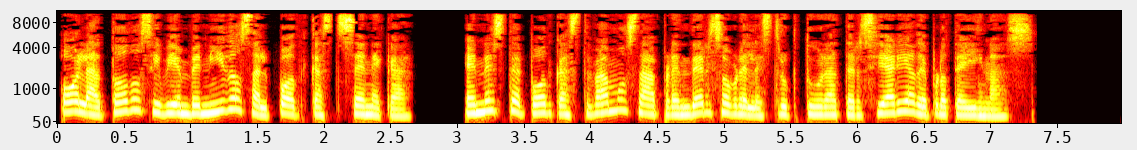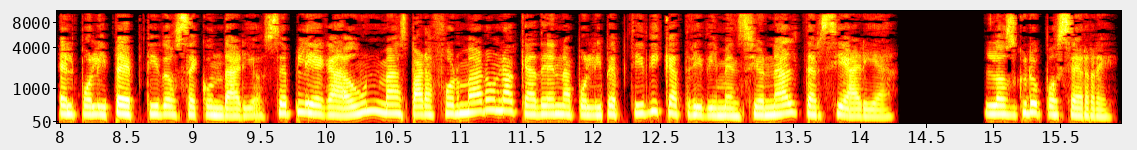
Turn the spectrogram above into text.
Hola a todos y bienvenidos al podcast Seneca. En este podcast vamos a aprender sobre la estructura terciaria de proteínas. El polipéptido secundario se pliega aún más para formar una cadena polipeptídica tridimensional terciaria. Los grupos R.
